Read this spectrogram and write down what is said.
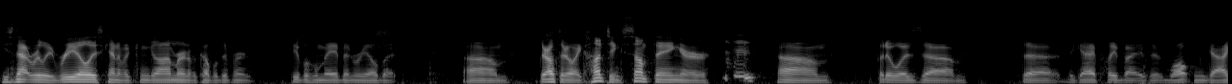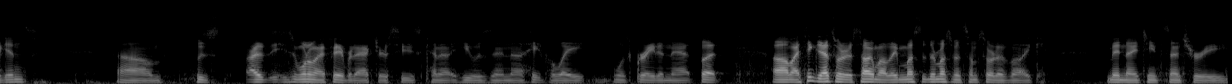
he's not really real. He's kind of a conglomerate of a couple different people who may have been real, but um, they're out there like hunting something or, um, but it was um, the the guy played by is it Walton Goggins, um, who's I, he's one of my favorite actors. He's kind of he was in uh, Hateful Eight, was great in that. But um, I think that's what it was talking about. They must there must have been some sort of like mid nineteenth century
